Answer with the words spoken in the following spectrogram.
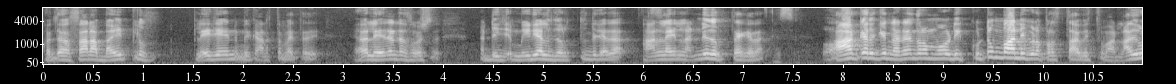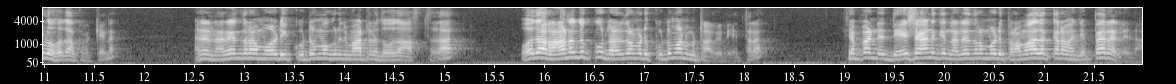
కొంతసారి ఆ బయట్లు ప్లే చేయండి మీకు అర్థమవుతుంది. ఎవరు లేదంటే సోషల్ మీడియాలో దొరుకుతుంది కదా ఆన్లైన్లో అన్నీ దొరుకుతాయి కదా. ఆఖరికి నరేంద్ర మోడీ కుటుంబాన్ని కూడా ప్రస్తావిస్తూ మాట్లాడు అది కూడా హోదా కొరకేనా? అంటే నరేంద్ర మోడీ కుటుంబం గురించి మాట్లాడితే హోదా వస్తుందా? హోదా రానందుకు నరేంద్ర మోడీ కుటుంబానికి టార్గెట్ చేస్తారా? చెప్పండి దేశానికి నరేంద్ర మోడీ ప్రమాదకరం అని చెప్పారా లేదా?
